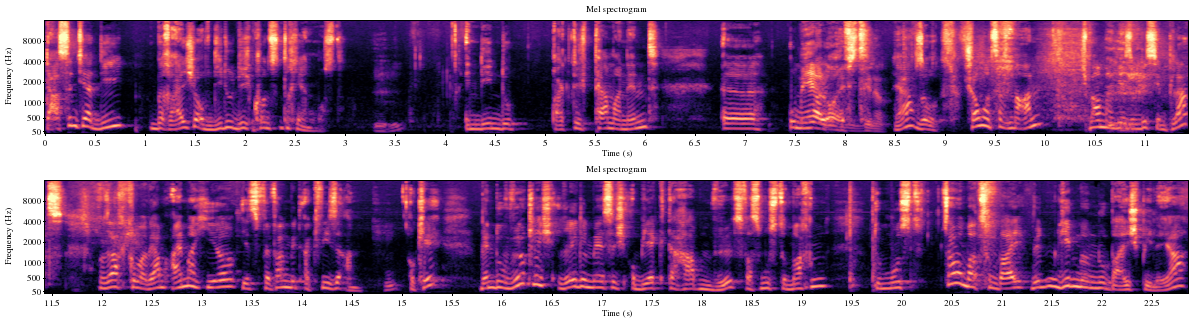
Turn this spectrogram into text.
Das sind ja die Bereiche, auf die du dich konzentrieren musst, mhm. in denen du praktisch permanent äh, umherläufst. Genau. Ja, so. Schauen wir uns das mal an. Ich mache mal hier so ein bisschen Platz und sage, guck mal, wir haben einmal hier, jetzt wir fangen mit Akquise an. Okay? Wenn du wirklich regelmäßig Objekte haben willst, was musst du machen? Du musst, sagen wir mal zum Beispiel, wir geben wir nur Beispiele, ja?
